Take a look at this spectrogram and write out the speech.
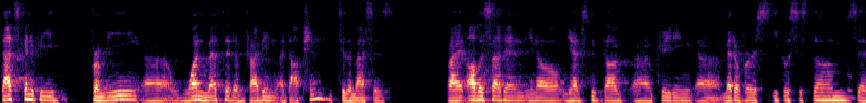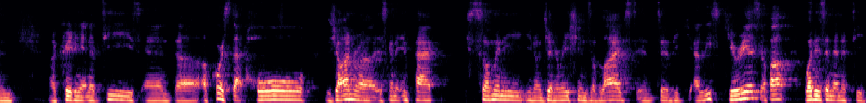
that's going to be for me uh, one method of driving adoption to the masses right? All of a sudden, you know, you have Snoop Dogg uh, creating uh, metaverse ecosystems and uh, creating NFTs, and uh, of course, that whole genre is going to impact so many, you know, generations of lives to, to, be at least curious about what is an NFT,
